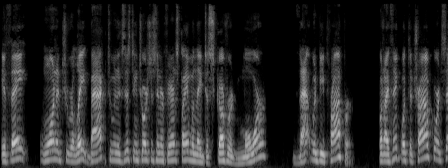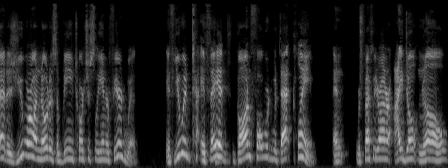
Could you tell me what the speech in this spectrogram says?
if they wanted to relate back to an existing tortious interference claim when they discovered more, that would be proper. But I think what the trial court said is you were on notice of being tortiously interfered with. If they had gone forward with that claim, and respectfully, your honor, I don't know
